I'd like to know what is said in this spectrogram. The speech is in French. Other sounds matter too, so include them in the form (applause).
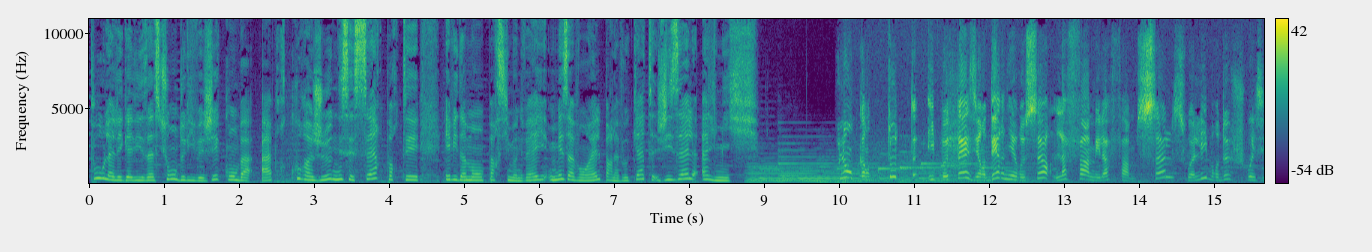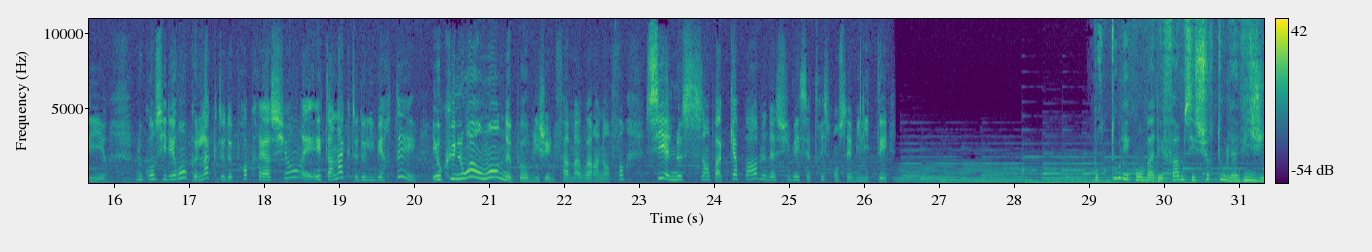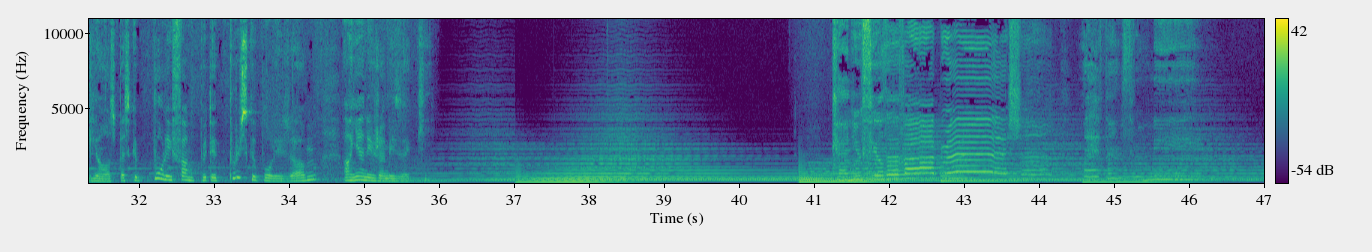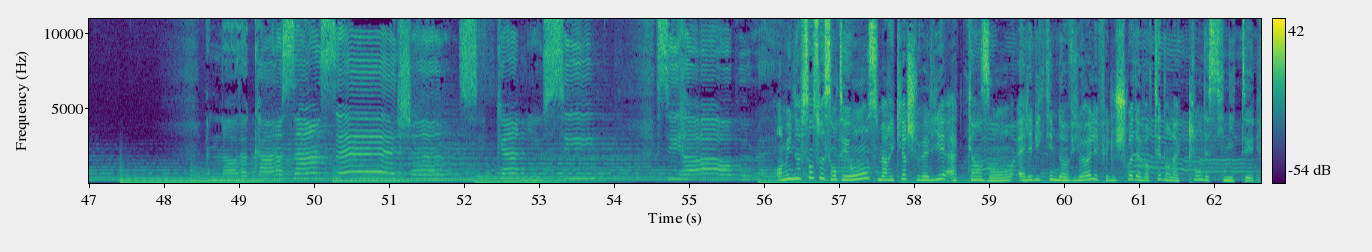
pour la légalisation de l'IVG, combat âpre, courageux, nécessaire, porté évidemment par Simone Veil, mais avant elle par l'avocate Gisèle Halimi. Voulons qu'en toute hypothèse et en dernier ressort, la femme et la femme seule soient libres de choisir. Nous considérons que l'acte de procréation est un acte de liberté. Et aucune loi au monde ne peut obliger une femme à avoir un enfant si elle ne se sent pas capable d'assumer cette responsabilité. Pour tous les combats des femmes, c'est surtout la vigilance, parce que pour les femmes, peut-être plus que pour les hommes, rien n'est jamais acquis. Can you feel the vibration waving through me? Another kind of sensation. En 1971, Marie-Claire Chevalier a 15 ans. Elle est victime d'un viol et fait le choix d'avorter dans la clandestinité.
